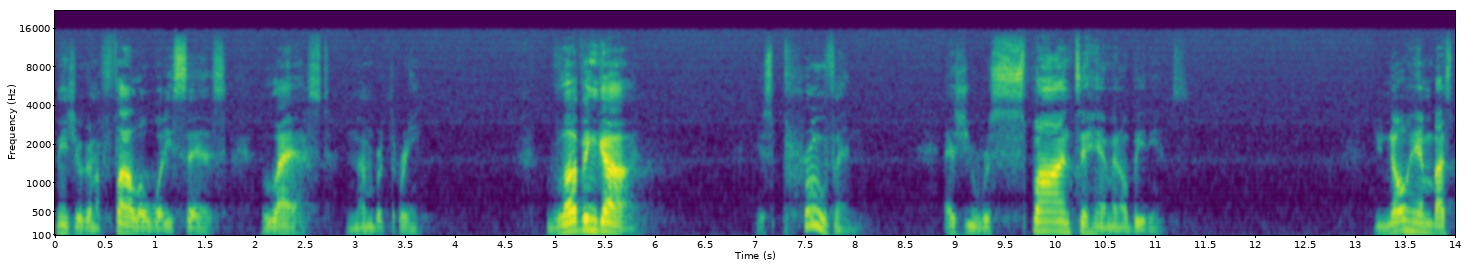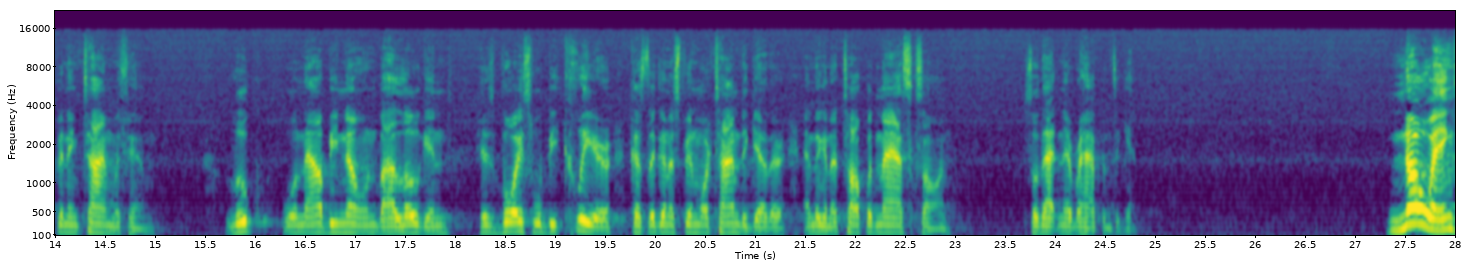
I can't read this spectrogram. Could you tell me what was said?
means you're going to follow what he says. Last, number three. Loving God is proven as you respond to him in obedience. You know him by spending time with him. Luke will now be known by Logan. His voice will be clear because they're going to spend more time together and they're going to talk with masks on. So that never happens again. Knowing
